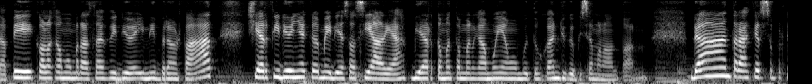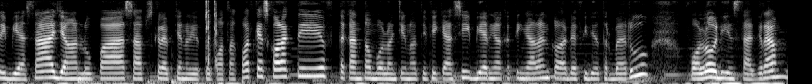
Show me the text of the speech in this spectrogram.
Tapi kalau kamu merasa video ini bermanfaat, share videonya ke media sosial ya, biar teman-teman kamu yang membutuhkan juga bisa menonton. Dan terakhir seperti biasa, jangan lupa subscribe channel YouTube Potluck Podcast Kolektif, tekan tombol lonceng notifikasi biar nggak ketinggalan kalau ada video terbaru, follow di Instagram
